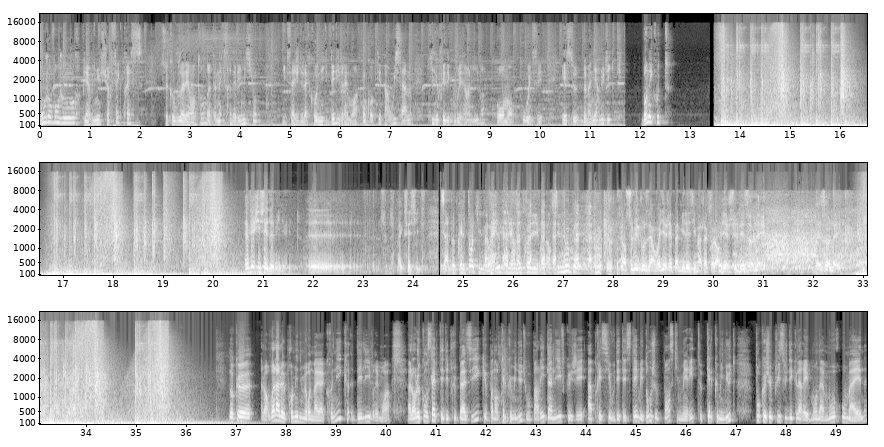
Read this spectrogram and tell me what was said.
Bonjour, bonjour, bienvenue sur Fake Press. Ce que vous allez entendre est un extrait de l'émission. Il s'agit de la chronique Délivrez-moi concoctée par Wissam qui nous fait découvrir un livre, roman ou essai, et ce, de manière ludique. Bonne écoute Réfléchissez deux minutes. Euh, c'est pas excessif. C'est à peu près le temps qu'il m'a fallu pour lire votre livre, alors s'il vous plaît. Dans celui que je vous ai envoyé, j'ai pas mis les images à colorier, je suis désolé. Désolé. Donc, euh, alors voilà le premier numéro de ma chronique, des livres et moi. Alors le concept est des plus basiques. Pendant quelques minutes, je vais vous parler d'un livre que j'ai apprécié ou détesté, mais dont je pense qu'il mérite quelques minutes pour que je puisse lui déclarer mon amour ou ma haine.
